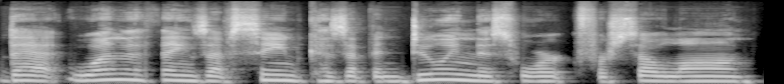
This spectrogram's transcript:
that one of the things I've seen because I've been doing this work for so long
